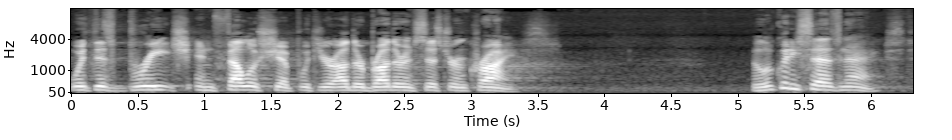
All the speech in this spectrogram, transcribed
with this breach in fellowship with your other brother and sister in Christ. And look what he says next.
